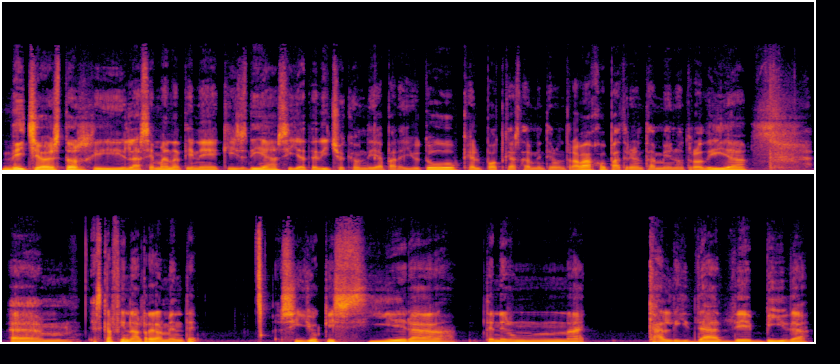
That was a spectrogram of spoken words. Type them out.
Dicho esto, si la semana tiene X días, y ya te he dicho que un día para YouTube, que el podcast también tiene un trabajo, Patreon también otro día, Em, es que al final realmente, si yo quisiera tener una calidad de vida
